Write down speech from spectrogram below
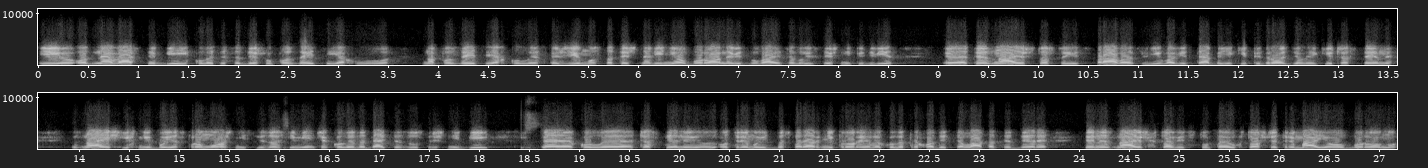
І одне вести бій, коли ти сидиш у позиціях, у на позиціях, коли, скажімо, статична лінія оборони, відбувається логістичний підвіз. Е, ти знаєш, хто стоїть справа, зліва від тебе, які підрозділи, які частини, знаєш їхню боєспроможність. І зовсім інше, коли ведеться зустрічний бій, коли частини отримують безперервні прориви, коли приходиться латати дири, ти не знаєш, хто відступив, хто ще тримає оборону.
